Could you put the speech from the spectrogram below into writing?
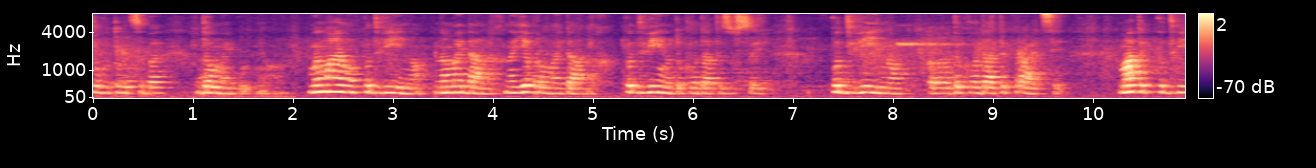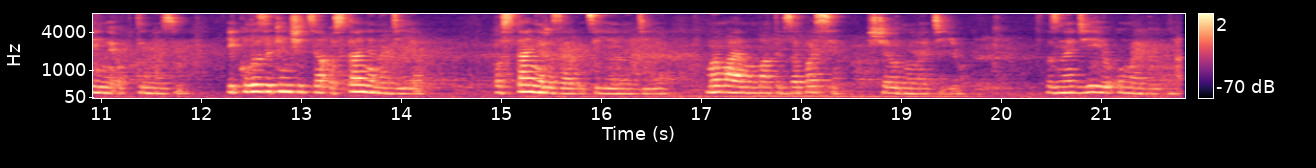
хто готують себе до майбутнього. Ми маємо подвійно на майданах, на євромайданах, подвійно докладати зусиль, подвійно е, докладати праці, мати подвійний оптимізм. І коли закінчиться остання надія, останні резерви цієї надії, ми маємо мати в запасі ще одну надію з надією у майбутнє.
